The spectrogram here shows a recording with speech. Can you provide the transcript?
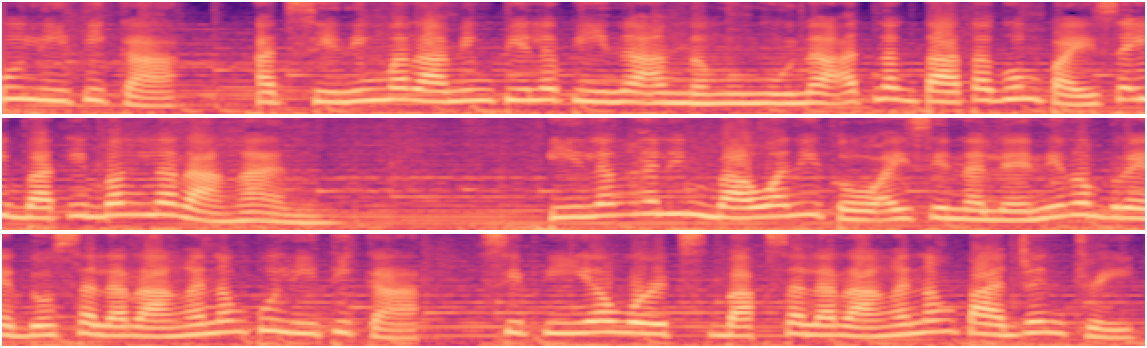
politika, at sining maraming Pilipina ang nangunguna at nagtatagumpay sa iba't ibang larangan. Ilang halimbawa nito ay sina Lenny Robredo sa larangan ng politika, si Pia Wurtzbach sa larangan ng pageantry,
